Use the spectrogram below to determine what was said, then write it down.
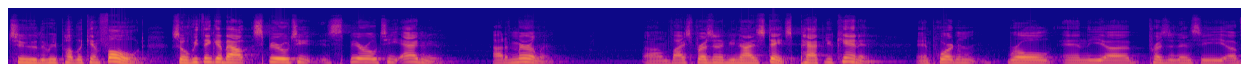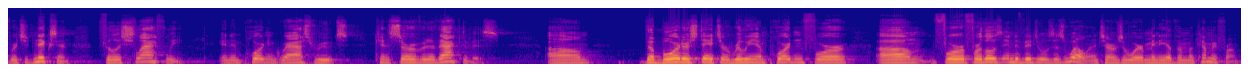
to the Republican fold. So if we think about Spiro T, Spiro T. Agnew out of Maryland, um, Vice President of the United States, Pat Buchanan, an important role in the uh, presidency of Richard Nixon, Phyllis Schlafly, an important grassroots conservative activist. Um, the border states are really important for, um, for, for those individuals as well, in terms of where many of them are coming from.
